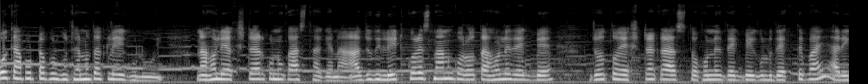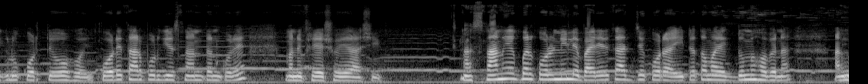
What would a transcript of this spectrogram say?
ওই কাপড় টাপড় গুছানো থাকলে এগুলোই, না হলে এক্সট্রা আর কোনো কাজ থাকে না। আর যদি লেট করে স্নান করো, তাহলে দেখবে যত এক্সট্রা কাজ তখনই দেখবে এগুলো দেখতে পাই আর এগুলো করতেও হয়। করে তারপর গিয়ে স্নান টান করে মানে ফ্রেশ হয়ে আসি। আর স্নান একবার করে নিলে বাইরের কাজ যে করা, এটা তো আমার একদমই হবে না। আমি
